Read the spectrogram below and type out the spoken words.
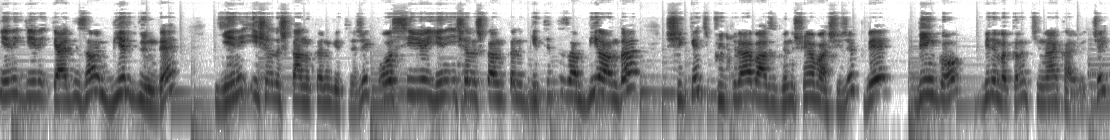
yeni gel- geldiği zaman bir günde yeni iş alışkanlıklarını getirecek. O CEO yeni iş alışkanlıklarını getirdiği zaman bir anda şirket kültürel bazı dönüşmeye başlayacak ve bingo bilin bakalım kimler kaybedecek.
